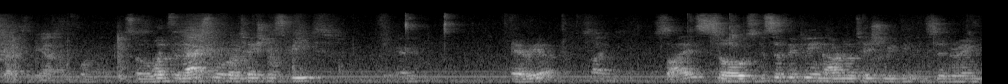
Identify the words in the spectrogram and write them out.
specs to be asking for. So what's the maximum rotational speed? Area? Size. Size. So specifically in our notation, we'd be considering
